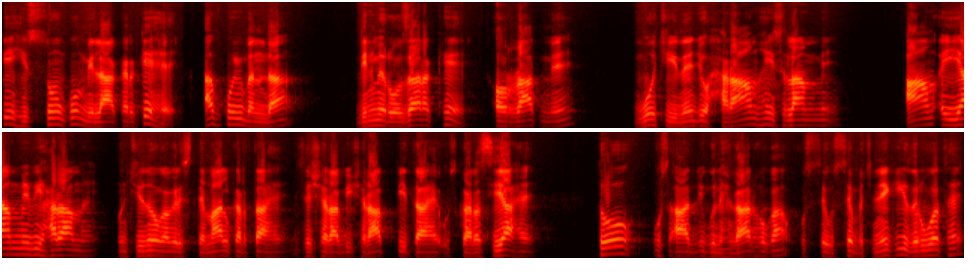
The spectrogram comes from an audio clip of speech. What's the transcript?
के हिस्सों को मिला करके है। अब कोई बंदा दिन में रोज़ा रखे और रात में वो चीज़ें जो हराम हैं इस्लाम में, आम अयाम में भी हराम है, उन चीज़ों का अगर इस्तेमाल करता है, जैसे शराबी शराब पीता है, उसका रसिया है तो उस आदमी गुनहगार होगा, उससे उससे बचने की ज़रूरत है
